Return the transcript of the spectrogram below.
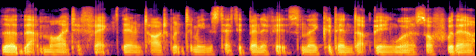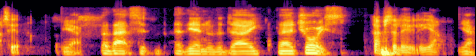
that that might affect their entitlement to means tested benefits and they could end up being worse off without it. Yeah, but that's it, at the end of the day, their choice. Absolutely, yeah. Yeah.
